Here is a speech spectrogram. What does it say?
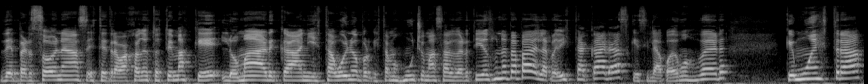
de personas este, trabajando estos temas que lo marcan y está bueno porque estamos mucho más advertidos. Una tapa de la revista Caras, que si la podemos ver, que muestra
